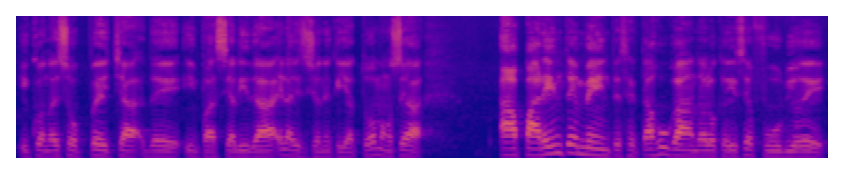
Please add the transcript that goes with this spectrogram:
y cuando hay sospecha de imparcialidad en las decisiones que ella toman. O sea, aparentemente se está jugando a lo que dice Fulvio de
